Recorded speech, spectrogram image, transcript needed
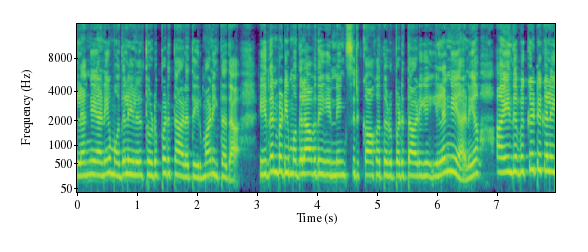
இலங்கை அணி முதலில் துடுப்படுத்த ஆட தீர்மானித்தது. இதன்படி முதலாவது இன்னிங்ஸிற்காக துடுப்படுத்த ஆடிய இலங்கை அணி ஐந்து விக்கெட்டுகளை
